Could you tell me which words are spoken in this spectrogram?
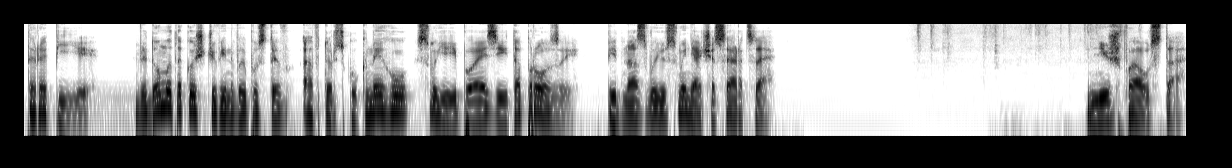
терапії. Відомо також, що він випустив авторську книгу своєї поезії та прози під назвою Свиняче серце. Ніж Фауста.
